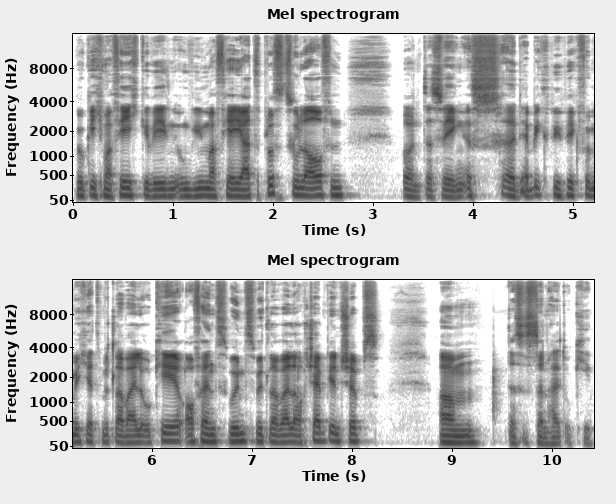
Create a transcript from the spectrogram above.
wirklich mal fähig gewesen, irgendwie mal vier Yards plus zu laufen. Und deswegen ist äh, der Bixby-Pick für mich jetzt mittlerweile okay. Offense wins mittlerweile auch Championships. Ähm, das ist dann halt okay.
